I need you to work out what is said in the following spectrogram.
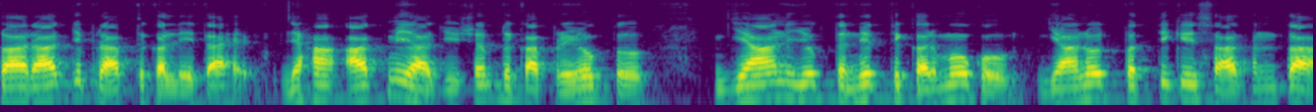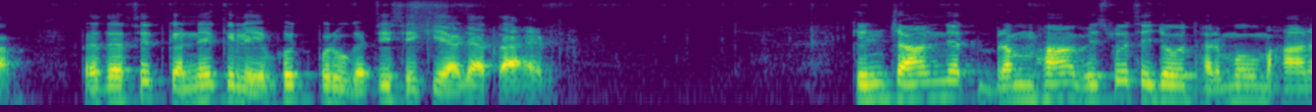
स्वराज्य प्राप्त कर लेता है। यहाँ आत्मयाजी शब्द का प्रयोग तो ज्ञान युक्त नित्य कर्मों को ज्ञानोत्पत्ति की साधनता प्रदर्शित करने के लिए भूतपूर्व गति से किया जाता है। किंचान्यत ब्रह्मा विश्वसिजो धर्मो महान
